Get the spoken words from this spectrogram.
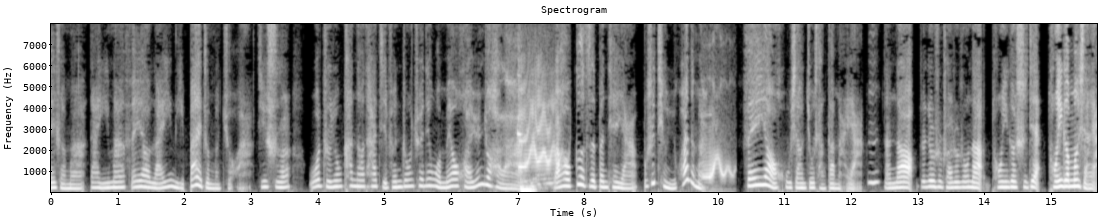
为什么大姨妈非要来一礼拜这么久啊？其实我只用看到她几分钟，确定我没有怀孕就好啦。然后各自奔天涯，不是挺愉快的吗？非要互相纠缠干嘛呀？难道这就是传说中的同一个世界、同一个梦想呀？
